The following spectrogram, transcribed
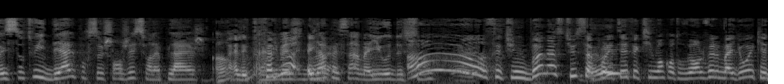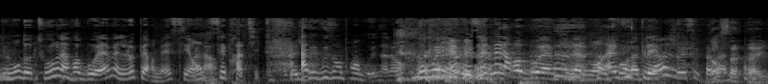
Oui, c'est surtout idéal pour se changer sur la plage. hein. Elle est très On bien. Et bien passer un maillot dessous. Ah, c'est une bonne astuce, ça, pour l'été, effectivement, quand on veut enlever le maillot et qu'il y a du monde autour, la robe bohème, elle le permet, c'est Voilà. c'est pratique. Je vais vous en prendre une alors. Vous voyez, vous aimez la robe bohème, finalement, elle Pour vous la plaît. plage, pas Dans mal. sa taille.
